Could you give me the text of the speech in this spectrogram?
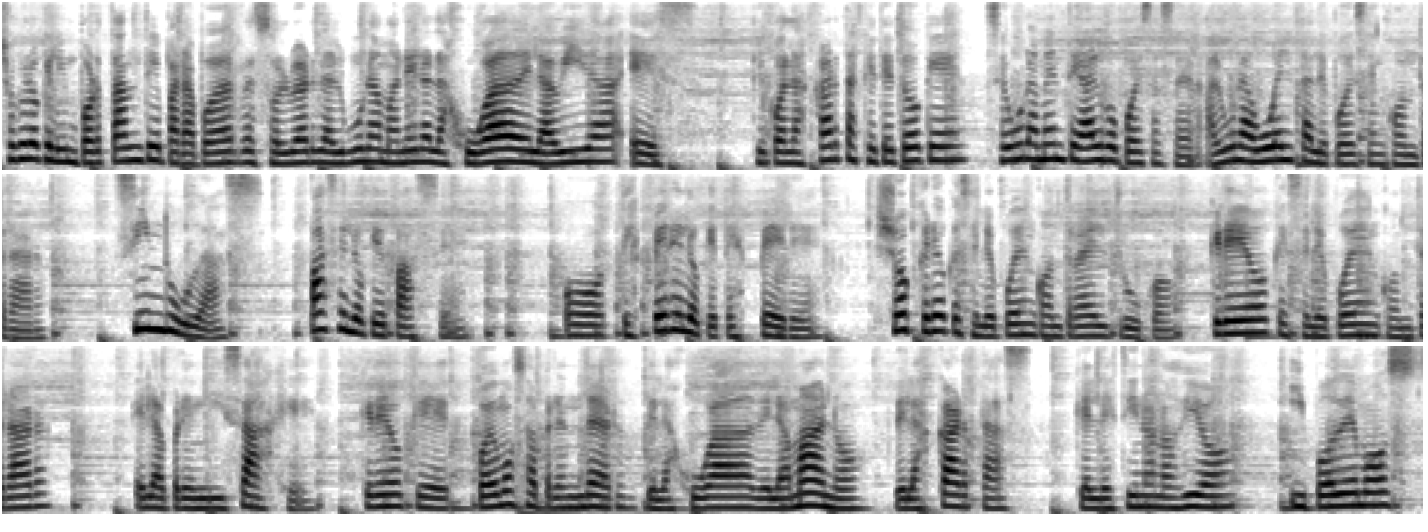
yo creo que lo importante para poder resolver de alguna manera la jugada de la vida es que con las cartas que te toque seguramente algo puedes hacer, alguna vuelta le puedes encontrar. Sin dudas, pase lo que pase o te espere lo que te espere, yo creo que se le puede encontrar el truco, creo que se le puede encontrar el aprendizaje, creo que podemos aprender de la jugada, de la mano, de las cartas que el destino nos dio y podemos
